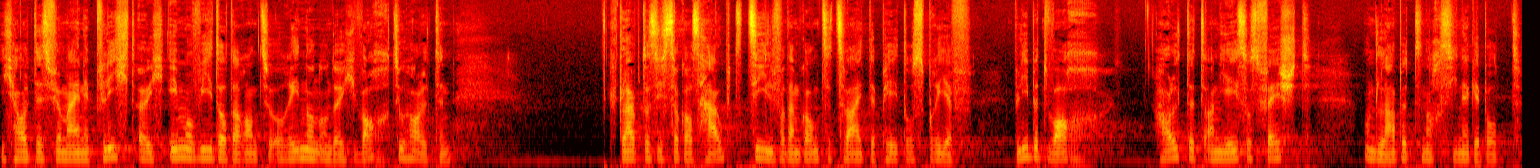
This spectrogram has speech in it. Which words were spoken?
Ich halte es für meine Pflicht, euch immer wieder daran zu erinnern und euch wach zu halten. Ich glaube, das ist sogar das Hauptziel von dem ganzen zweiten Petrusbrief. Bleibt wach, haltet an Jesus fest und lebt nach seinen Gebot.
